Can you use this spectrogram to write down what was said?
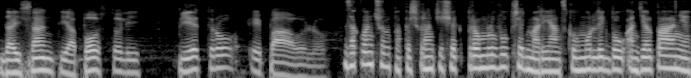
dai santi apostoli Pietro e Paolo. Zakončil papež František promluvu před mariánskou modlitbou Anděl Páně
